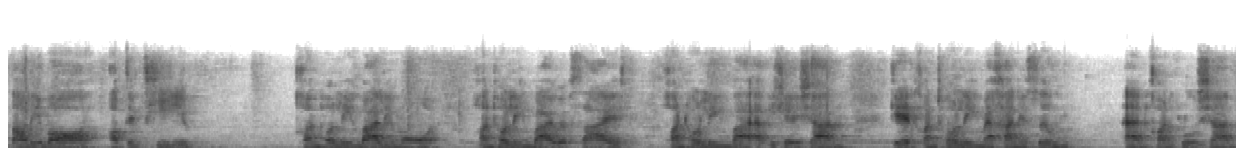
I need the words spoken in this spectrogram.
Storyboard Objective Controlling by remote Controlling by website Controlling by application Gate controlling mechanism and conclusion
